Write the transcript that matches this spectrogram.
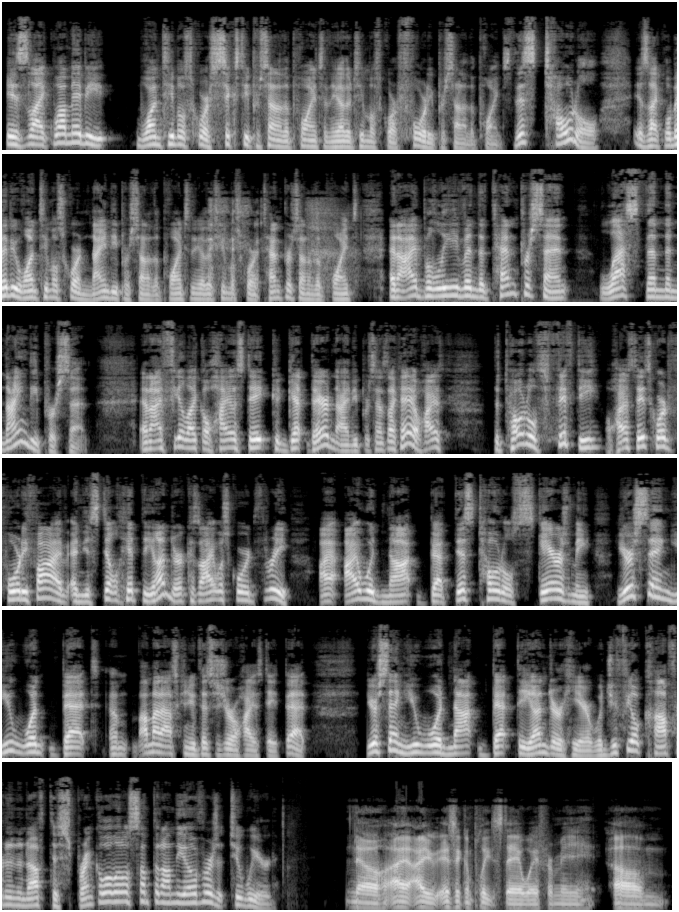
is like, well, maybe one team will score 60% of the points and the other team will score 40% of the points. This total is like, well, maybe one team will score 90% of the points and the other team will score 10% of the points. And I believe in the 10% less than the 90%. And I feel like Ohio State could get their 90%. It's like, hey, Ohio, the total's 50. Ohio State scored 45, and you still hit the under because Iowa scored three. I, I would not bet. This total scares me. You're saying you wouldn't bet. Um, I'm not asking you if this is your Ohio State bet. You're saying you would not bet the under here. Would you feel confident enough to sprinkle a little something on the over? Is it too weird? No, I, I it's a complete stay away from me. Um,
